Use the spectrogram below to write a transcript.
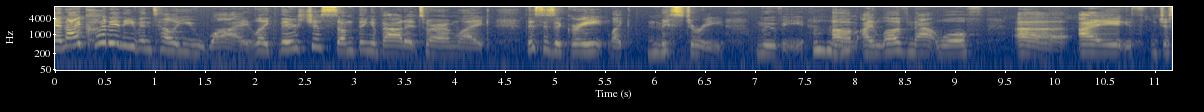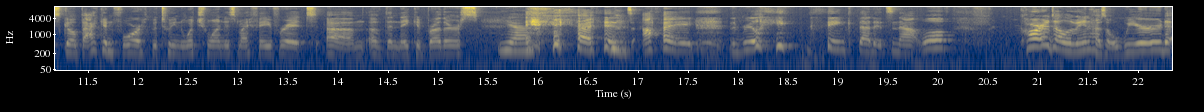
and I couldn't even tell you why. Like there's just something about it to where I'm like this is a great like mystery movie. Um I love Nat Wolff. Uh, I f- just go back and forth between which one is my favorite um, of the Naked Brothers Yeah. and I really think that it's Nat Wolff. Cara Delevingne has a weird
